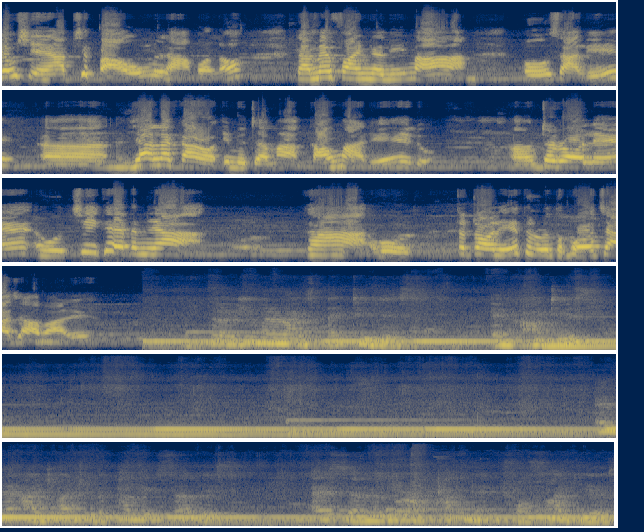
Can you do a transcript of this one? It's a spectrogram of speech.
ရုပ်ရှင်ကဖြစ်ပါဦးမလားပေါ့နော်ဒါပေမဲ့ finally မှာဟိုစာလေးအာရလက်ကတော့အင်မတန်မှကောင်းပါတယ်လို့အာတော်တော်လေးဟိုကြည့်ခဲ့သမျှကဟိုတော်တော်လေးသူတို့သဘောကျကြပါတယ် as a member of parliament for five years.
